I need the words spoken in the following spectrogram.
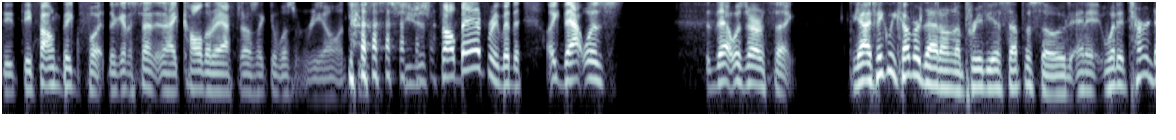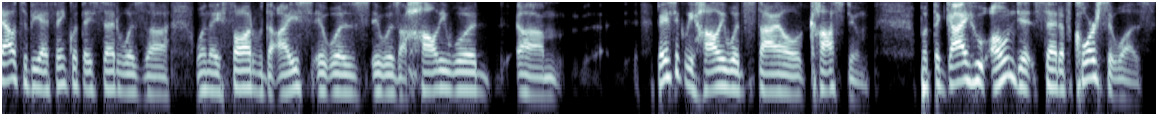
they, they found Bigfoot. They're gonna send it. And I called her after. I was like, it wasn't real, and she just, she just felt bad for me. But the, like that was that was our thing. Yeah, I think we covered that on a previous episode, and it what it turned out to be, I think what they said was uh, when they thawed with the ice, it was it was a Hollywood, um, basically Hollywood style costume, but the guy who owned it said, of course it was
